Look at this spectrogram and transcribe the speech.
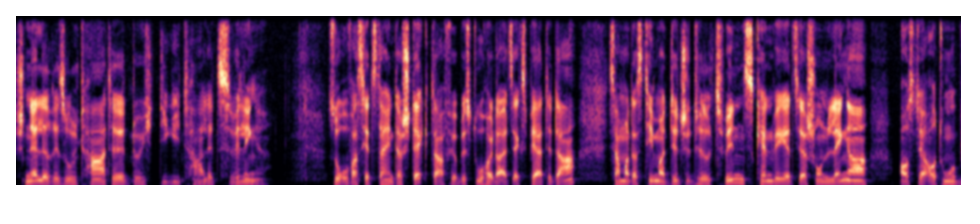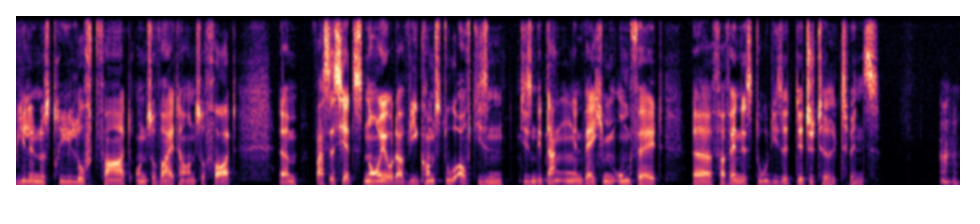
schnelle Resultate durch digitale Zwillinge. So, was jetzt dahinter steckt, dafür bist du heute als Experte da. Ich sag mal, das Thema Digital Twins kennen wir jetzt ja schon länger aus der Automobilindustrie, Luftfahrt und so weiter und so fort. Ähm, was ist jetzt neu oder wie kommst du auf diesen, diesen Gedanken? In welchem Umfeld äh, verwendest du diese Digital Twins? Mhm.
